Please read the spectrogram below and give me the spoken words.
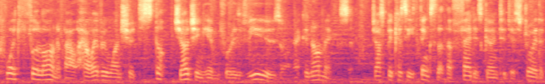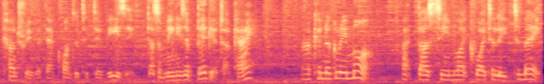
quite full on about how everyone should stop judging him for his views on economics. Just because he thinks that the Fed is going to destroy the country with their quantitative easing doesn't mean he's a bigot, okay? I couldn't agree more. That does seem like quite a leap to make.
